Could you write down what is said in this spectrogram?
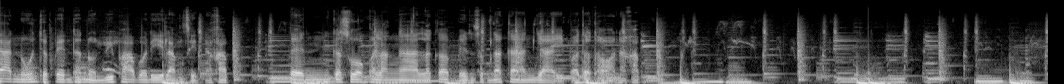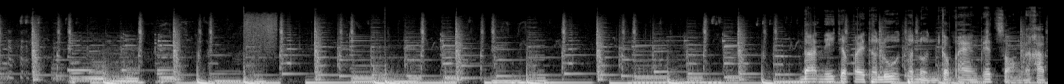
ด้านนู้นจะเป็นถนนวิภาวดีรังสิตนะครับ เป็นกระทรวงพลังงานแล้วก็เป็นสำนักงานใหญ่ปตทนะครับ ด้านนี้จะไปทะลุถนนกำแพงเพชร 2 นะครับ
